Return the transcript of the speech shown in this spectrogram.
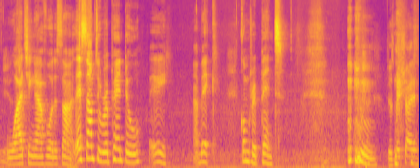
Yeah. Watching out for the signs. It's time to repent though. Hey, I beg, come repent. Just make sure. I,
